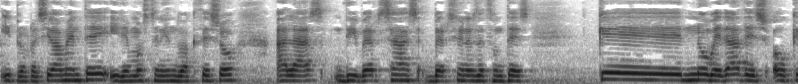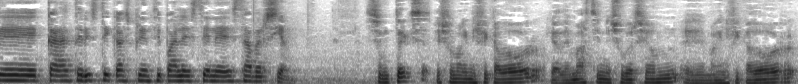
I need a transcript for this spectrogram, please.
y progresivamente iremos teniendo acceso a las diversas versiones de Zuntest. ¿Qué novedades o qué características principales tiene esta versión? Syntex es un magnificador que además tiene su versión eh, magnificador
